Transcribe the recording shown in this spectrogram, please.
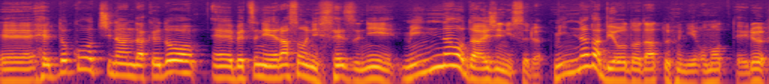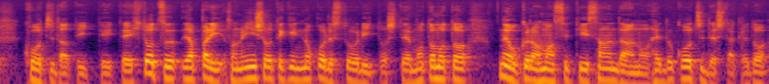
えー、ヘッドコーチなんだけど、えー、別に偉そうにせずにみんなを大事にする。みんなが平等だというふうに思っている。コーチだと言っていて。一つやっぱりその印象的に残るストーリーとしてもともとオクラホマシティサンダーのヘッドコーチでしたけど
